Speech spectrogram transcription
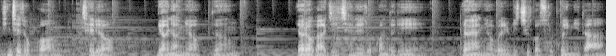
신체 조건, 체력, 면역력 등 여러 가지 체내 조건들이 영향력을 미칠 것으로 보입니다.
